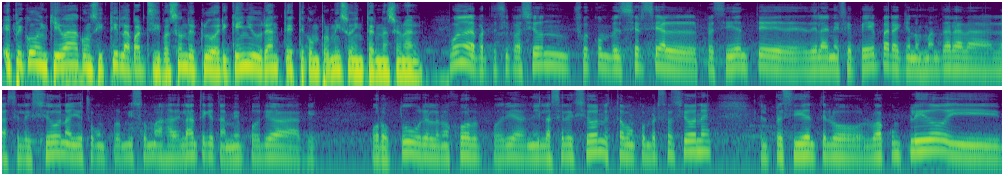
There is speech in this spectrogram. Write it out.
explicó en qué va a consistir la participación del club ariqueño durante este compromiso internacional. Bueno, la participación fue convencerse al presidente de la NFP para que nos mandara la, selección. Hay otro compromiso más adelante que también podría, que por octubre a lo mejor podría venir la selección. Estamos en conversaciones, el presidente lo ha cumplido y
